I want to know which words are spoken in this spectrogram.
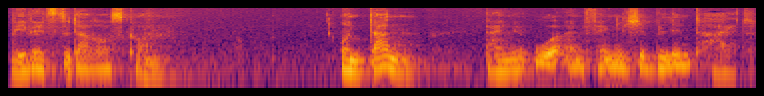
Wie willst du da rauskommen? Und dann deine uranfängliche Blindheit,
